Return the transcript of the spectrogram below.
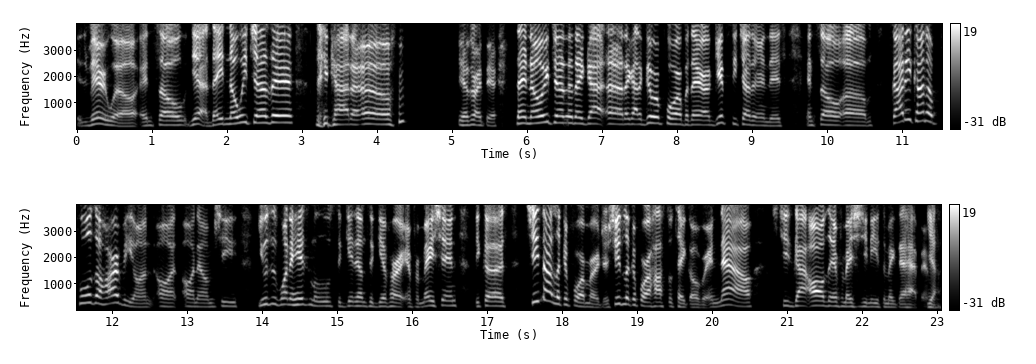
very well. And so, yeah, they know each other. They got a, uh, yeah, it's right there. They know each other. They got, uh, they got a good rapport, but they're against each other in this. And so, um, Scotty kind of pulls a Harvey on, on, on him. She uses one of his moves to get him to give her information because she's not looking for a merger. She's looking for a hostile takeover. And now she's got all the information she needs to make that happen. Yeah.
